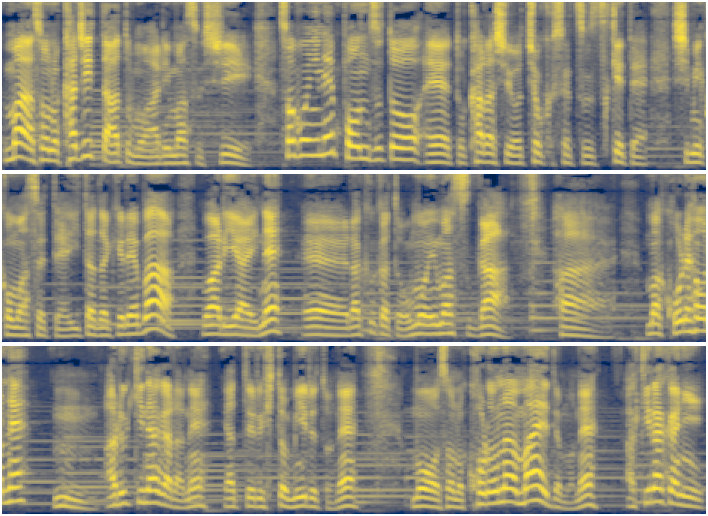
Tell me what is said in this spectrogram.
まあそのかじった後もありますし、そこにね、ポン酢と、えっ、と、からしを直接つけて染み込ませていただければ、割合ね、えー楽かと思いますが、はい。まあこれをね、うん、歩きながらね、やってる人見るとね、もうそのコロナ前でもね、明らかに、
